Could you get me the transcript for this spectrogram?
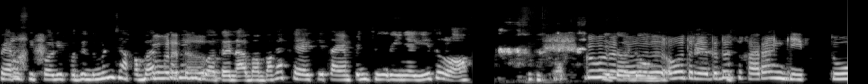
versi kalau difotoin temen cakep banget tapi difotoin abang paket kayak kita yang pencurinya gitu loh. gue baru Gitu tahu dong. oh ternyata tuh sekarang gitu.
